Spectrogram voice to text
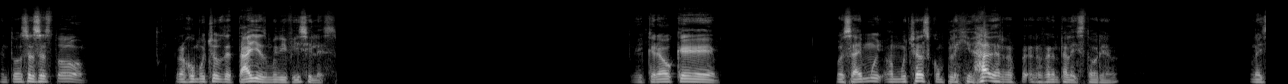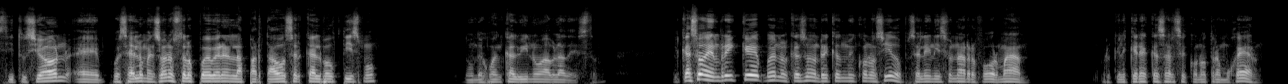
Entonces esto trajo muchos detalles muy difíciles. Y creo que pues hay muchas complejidades referente a la historia. la institución, eh, pues ahí lo menciona, usted lo puede ver en el apartado acerca del bautismo, donde Juan Calvino habla de esto. El caso de Enrique, bueno, el caso de Enrique es muy conocido, pues él inició una reforma porque él quería casarse con otra mujer.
